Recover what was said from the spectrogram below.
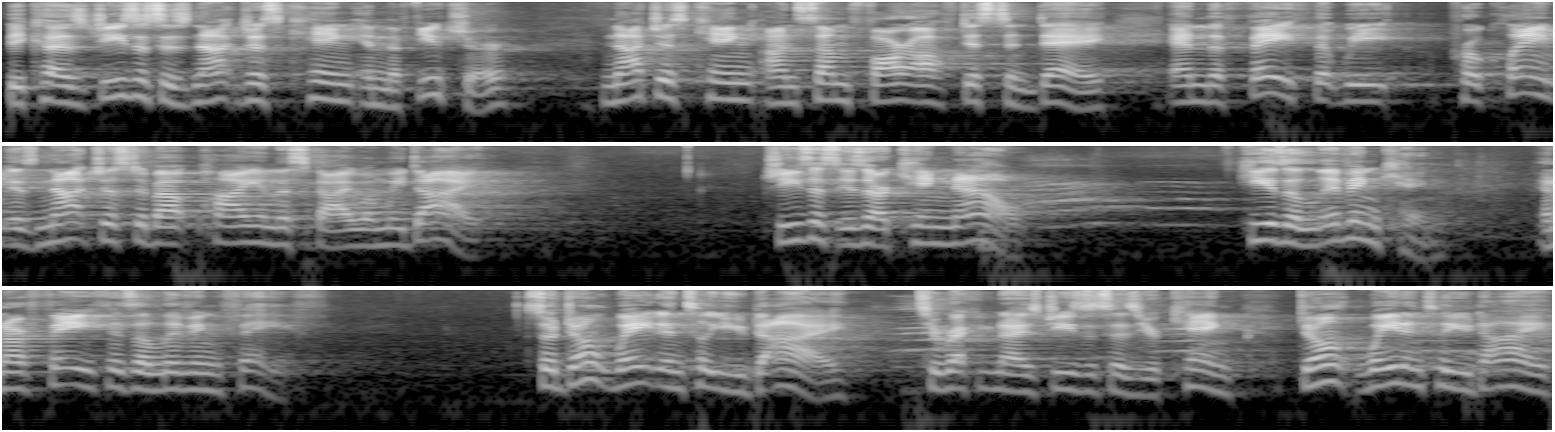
Because Jesus is not just king in the future, not just king on some far off distant day, and the faith that we proclaim is not just about pie in the sky when we die. Jesus is our king now. He is a living king, and our faith is a living faith. So don't wait until you die to recognize Jesus as your king. Don't wait until you die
